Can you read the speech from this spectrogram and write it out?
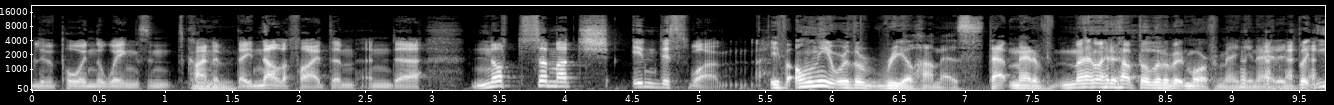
Liverpool in the wings, and kind of they nullified them, and uh, not so much in this one. If only it were the real James. That might have might have helped a little bit more for Man United. but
